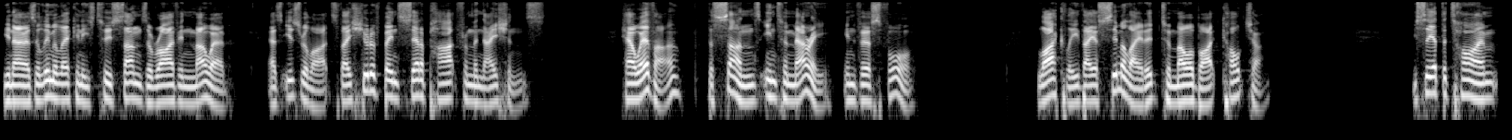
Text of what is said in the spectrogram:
You know, as Elimelech and his two sons arrive in Moab, as Israelites, they should have been set apart from the nations. However, the sons intermarry in verse 4. Likely they assimilated to Moabite culture. You see, at the time,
